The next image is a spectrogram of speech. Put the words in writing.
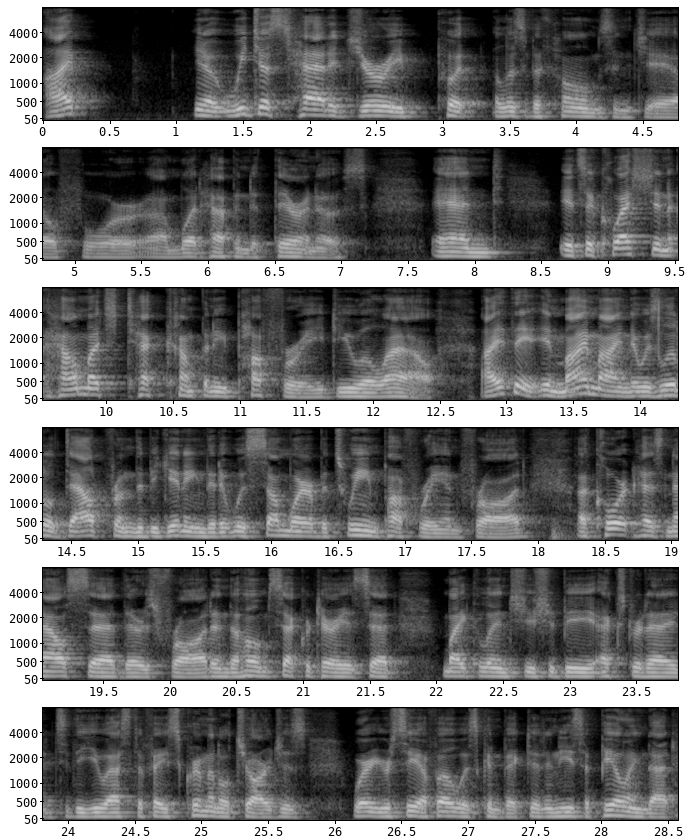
I, you know, we just had a jury put Elizabeth Holmes in jail for um, what happened at Theranos, and it's a question: how much tech company puffery do you allow? I think, in my mind, there was little doubt from the beginning that it was somewhere between puffery and fraud. A court has now said there's fraud, and the Home Secretary has said, Mike Lynch, you should be extradited to the U.S. to face criminal charges where your CFO was convicted, and he's appealing that.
